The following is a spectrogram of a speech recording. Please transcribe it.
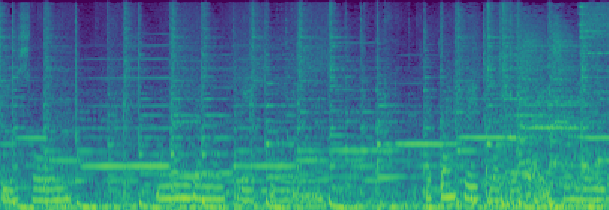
Season. Ang ganda ng plate na yan. Itong plate na to guys, ang ganda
